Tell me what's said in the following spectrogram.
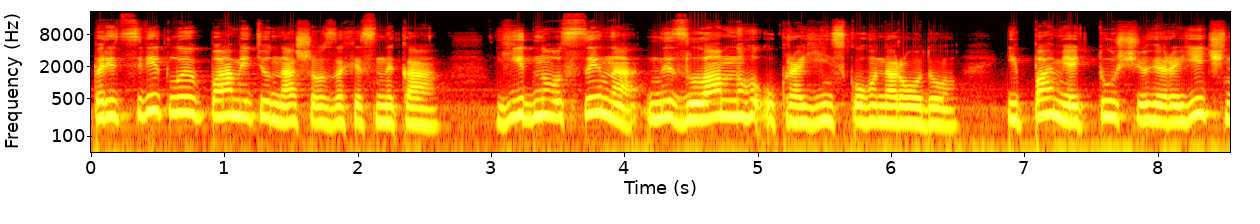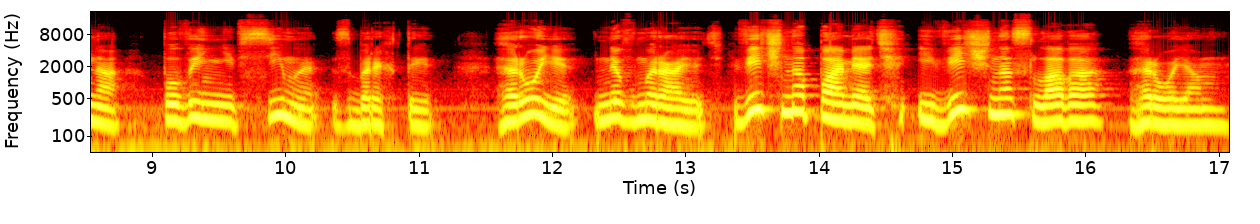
перед світлою пам'яттю нашого захисника, гідного сина незламного українського народу. І пам'ять ту, що героїчна, повинні всі ми зберегти. Герої не вмирають. Вічна пам'ять і вічна слава героям.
